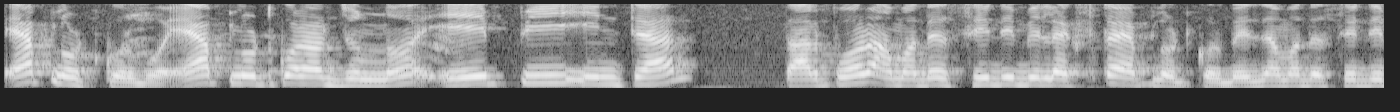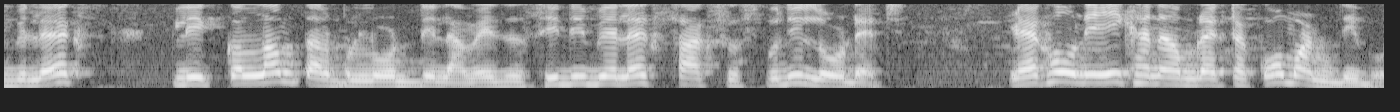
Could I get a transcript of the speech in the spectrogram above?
অ্যাপলোড করব। অ্যাপলোড করার জন্য এপি ইন্টার তারপর আমাদের সিডিবিলেক্সটা অ্যাপলোড করবে। এই যে আমাদের সিডিবিলেক্স ক্লিক করলাম, তারপর লোড দিলাম। এই যে সিডিবিলেক্স সাকসেসফুলি লোডেড এখন এইখানে আমরা একটা কমান্ড দিব।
